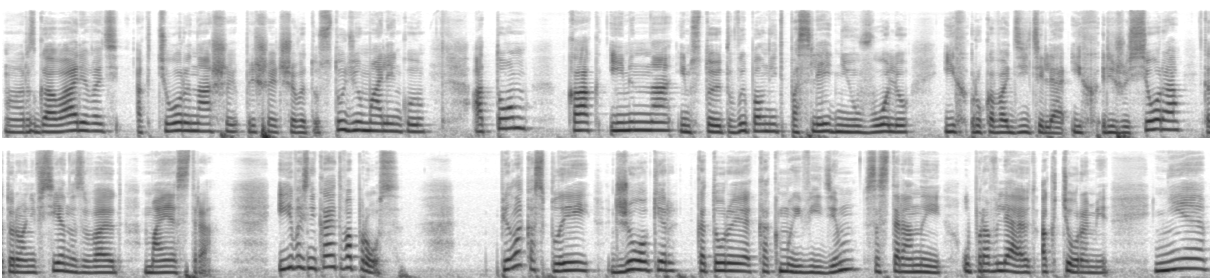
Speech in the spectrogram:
э, разговаривать актеры наши, пришедшие в эту студию маленькую, о том, как именно им стоит выполнить последнюю волю их руководителя, их режиссера, которого они все называют маэстро. И возникает вопрос, Пила косплей, Джокер, которые, как мы видим, со стороны управляют актерами, не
